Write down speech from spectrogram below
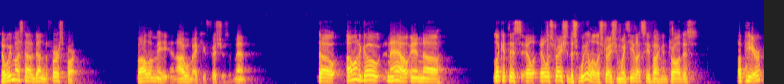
So we must not have done the first part. Follow me, and I will make you fishers of men. So I want to go now and uh, look at this il- illustration, this wheel illustration with you. Let's see if I can draw this up here.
